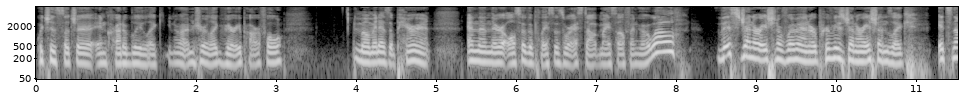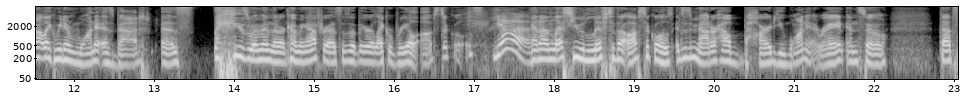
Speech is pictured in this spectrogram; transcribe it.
which is such a incredibly like, you know, I'm sure like very powerful moment as a parent. And then there are also the places where I stop myself and go, well, this generation of women or previous generations, like, it's not like we didn't want it as bad as like these women that are coming after us, is that they are like real obstacles. yeah. And unless you lift the obstacles, it doesn't matter how hard you want it, right? And so that's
